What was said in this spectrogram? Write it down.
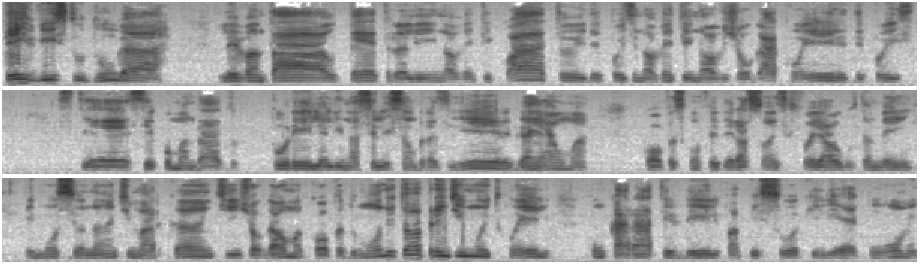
ter visto o Dunga levantar o Tetra ali em 94 e depois em 99 jogar com ele, depois é, ser comandado por ele ali na seleção brasileira, ganhar uma Copas Confederações que foi algo também emocionante, marcante, jogar uma Copa do Mundo. Então aprendi muito com ele, com o caráter dele, com a pessoa que ele é, com o homem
